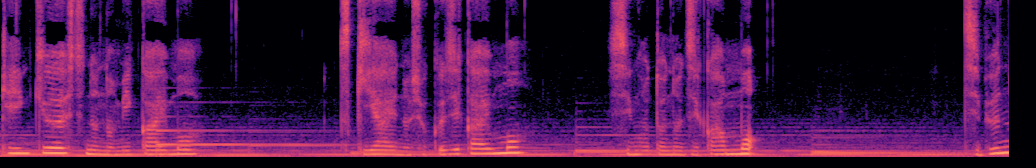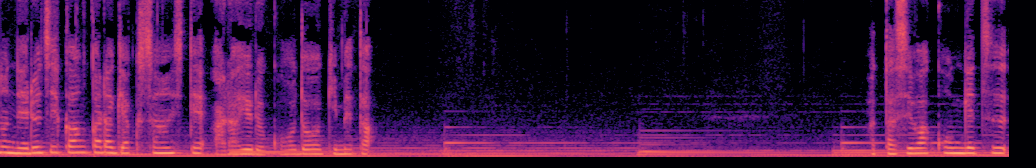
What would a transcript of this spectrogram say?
研究室の飲み会も付き合いの食事会も仕事の時間も自分の寝る時間から逆算してあらゆる行動を決めた。私は今月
